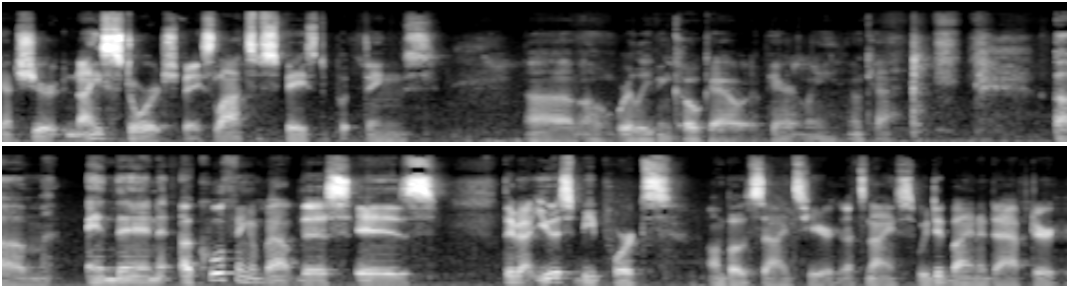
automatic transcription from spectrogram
Got your nice storage space, lots of space to put things. Um, oh, we're leaving Coke out, apparently. Okay. Um, and then a cool thing about this is They've got USB ports on both sides here. That's nice. We did buy an adapter,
